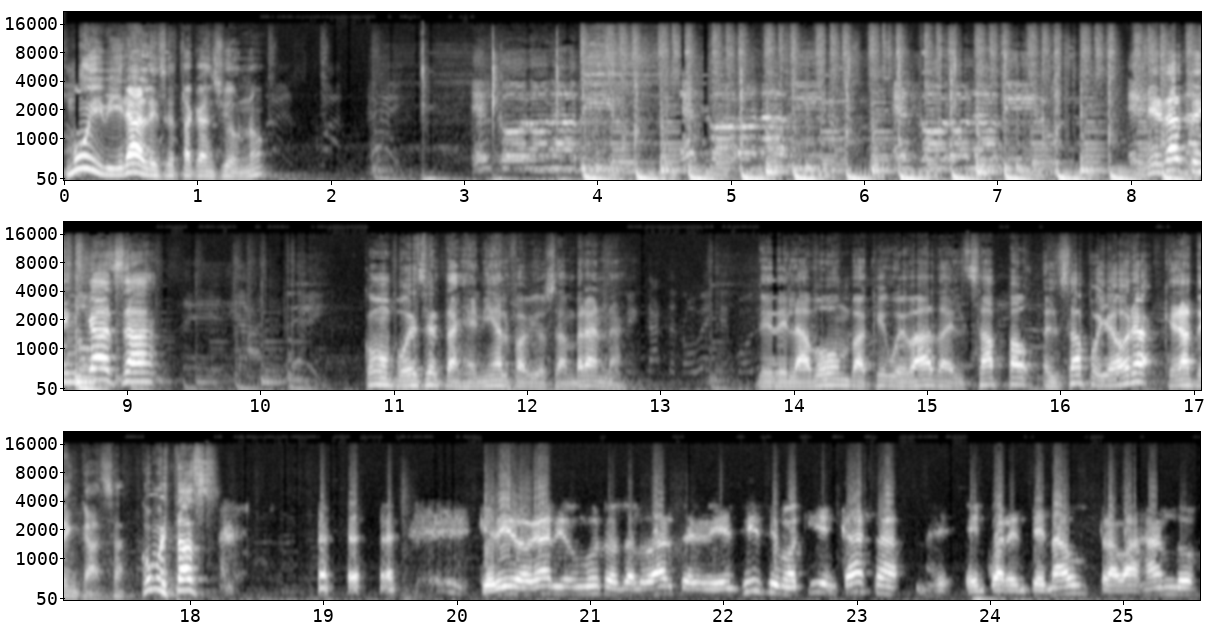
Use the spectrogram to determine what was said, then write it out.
Muy viral es esta canción, ¿no? El coronavirus, el coronavirus, el coronavirus. Quédate en casa. ¿Cómo puede ser tan genial Fabio Zambrana? Desde la bomba, qué huevada, el sapo, el sapo y ahora quédate en casa. ¿Cómo estás? Querido Gary, un gusto saludarte. Bienísimo aquí en casa, en cuarentenao, trabajando.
